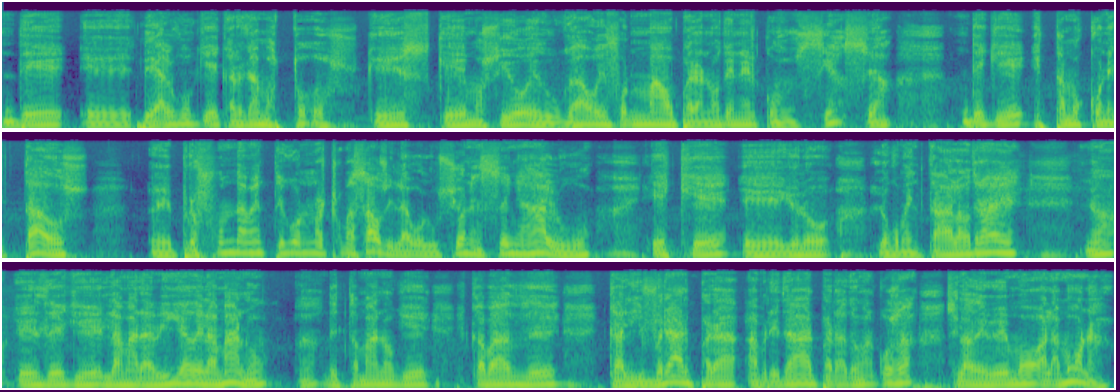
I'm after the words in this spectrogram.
de, eh, de algo que cargamos todos, que es que hemos sido educados y formados para no tener conciencia de que estamos conectados eh, profundamente con nuestro pasado. Si la evolución enseña algo, es que, eh, yo lo, lo, comentaba la otra vez, ¿no? Es de que la maravilla de la mano, ¿ah? de esta mano que es capaz de calibrar para apretar, para tomar cosas, se la debemos a la mona,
